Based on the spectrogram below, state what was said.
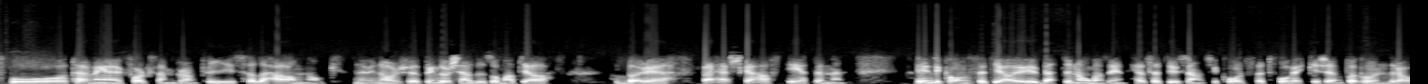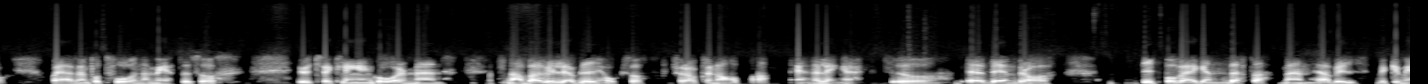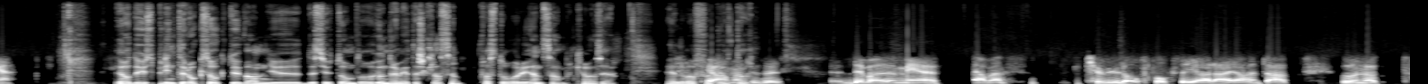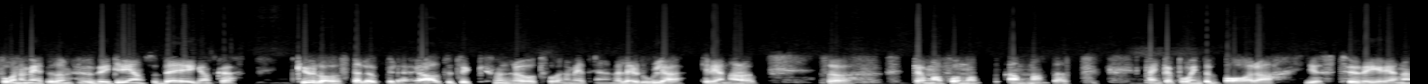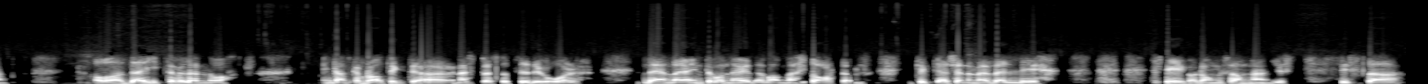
två tävlingarna i Folksam Grand Prix i Söderhamn och nu i Norrköping, då känns det som att jag har börjat behärska hastigheten. Men det är inte konstigt, jag är ju bättre än någonsin. Jag sätter ju svensk rekord för två veckor sedan på 100 och, och även på 200 meter. Så utvecklingen går, men snabbare vill jag bli också för att kunna hoppa ännu längre. Så eh, det är en bra bit på vägen detta, men jag vill mycket mer. Ja, du är sprinter också och du vann ju dessutom då 100 metersklassen fast då var du ensam kan man säga. 11.48. Ja, men precis. Det var mer ja, men, kul att få också göra. Jag har inte haft 100-200 meter som huvudgren så det är ganska kul att ställa upp i det. Jag har alltid tyckt 100 och 200 meter är väldigt roliga grenar. Så kan man få något annat att tänka på, inte bara just huvudgrenen. Och där gick det väl ändå ganska bra tyckte jag. Näst bästa tid i år. Det enda jag inte var nöjd med var med starten. Jag tyckte jag kände mig väldigt steg och långsam. Men just sista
